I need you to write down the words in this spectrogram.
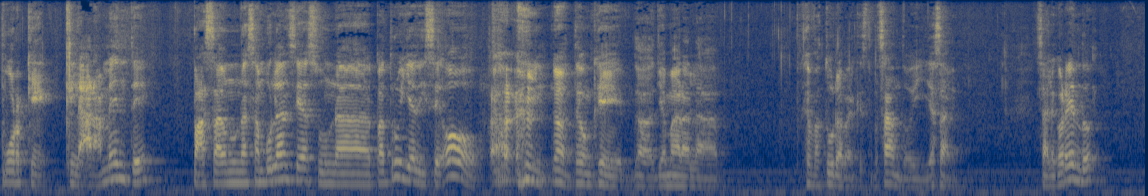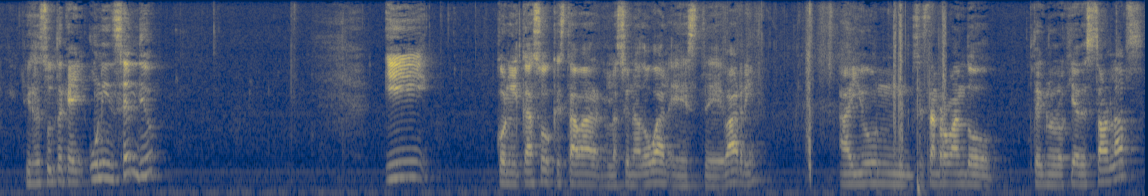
porque claramente pasan unas ambulancias, una patrulla dice, oh, no, tengo que ah, llamar a la jefatura a ver qué está pasando y ya saben. Sale corriendo y resulta que hay un incendio y con el caso que estaba relacionado a este Barry, hay un se están robando tecnología de Star Labs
